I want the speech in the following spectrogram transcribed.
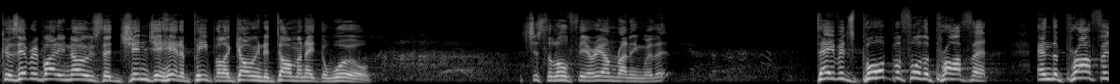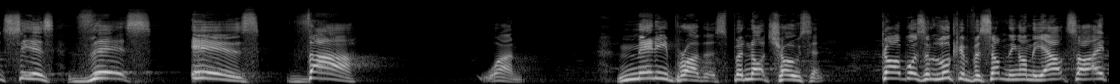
Because everybody knows that ginger headed people are going to dominate the world. It's just a little theory, I'm running with it. David's brought before the prophet, and the prophet says, This is the one. Many brothers, but not chosen. God wasn't looking for something on the outside.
